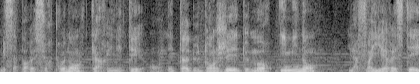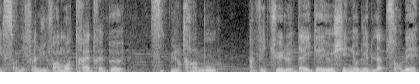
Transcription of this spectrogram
Mais ça paraît surprenant, car il était en état de danger, de mort imminent. Il a failli rester, il s'en est fallu vraiment très très peu. Si Ultra Buu avait tué le Dai Kaioshin au lieu de l'absorber,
